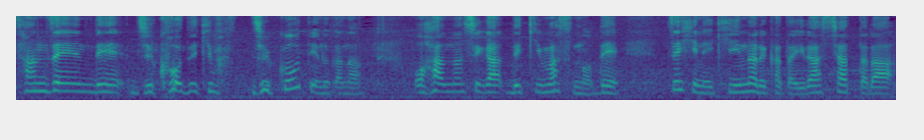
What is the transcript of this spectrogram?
3000円で受講できます。受講っていうのかな？お話ができますのでぜひね気になる方いらっしゃったら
